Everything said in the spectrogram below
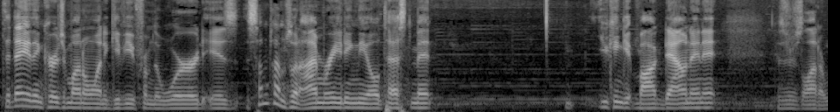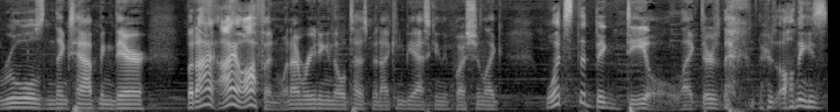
today the encouragement I want to give you from the Word is sometimes when I'm reading the Old Testament, you can get bogged down in it because there's a lot of rules and things happening there. But I, I often, when I'm reading the Old Testament, I can be asking the question like, what's the big deal? Like, there's there's all these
